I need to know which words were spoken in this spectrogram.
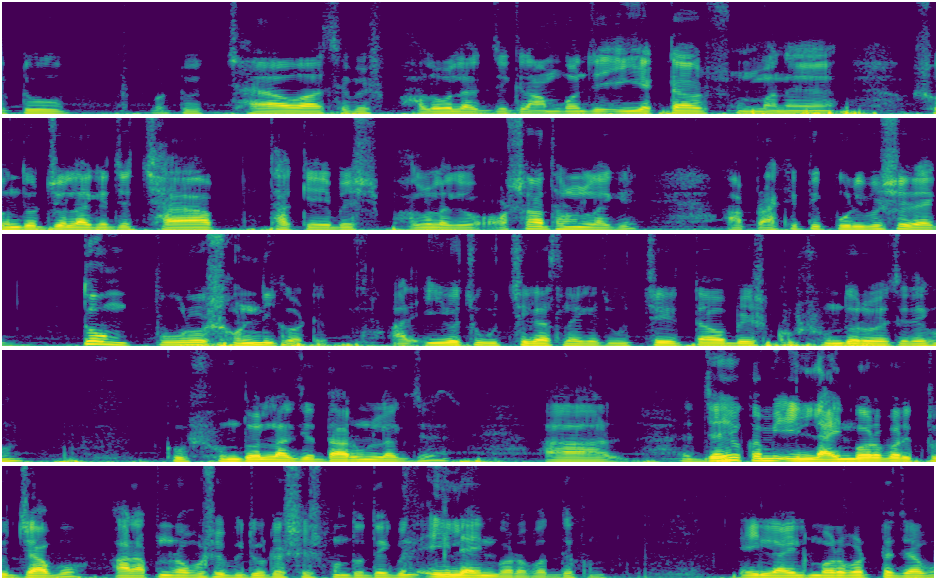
একটু একটু ছায়াও আছে, বেশ ভালো লাগছে। গ্রামগঞ্জে এই একটা মানে সৌন্দর্য লাগে যে ছায়া থাকে, বেশ ভালো লাগে, অসাধারণ লাগে। আর প্রাকৃতিক পরিবেশের একদম পুরো সন্নিকটে। আর এই হচ্ছে উচ্ছে গাছ লাগিয়েছে, উচ্ছেটাও বেশ খুব সুন্দর হয়েছে, দেখুন। খুব সুন্দর লাগছে, দারুণ লাগছে। আর যাই হোক, আমি এই লাইন বরাবর একটু যাব, আর আপনারা অবশ্যই ভিডিওটা শেষ পর্যন্ত দেখবেন। এই লাইন বরাবর, দেখুন। এই লাইন বরাবরটা যাব।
